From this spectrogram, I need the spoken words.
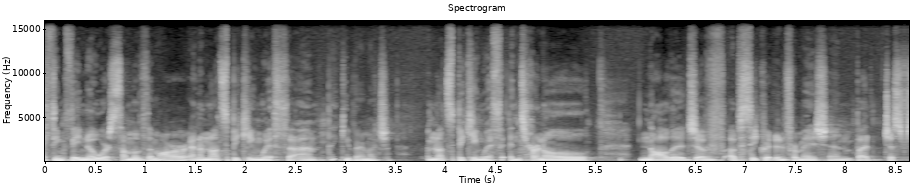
I, think they know where some of them are, and I'm not speaking with. Um, thank you very much. I'm not speaking with internal knowledge of, of secret information, but just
